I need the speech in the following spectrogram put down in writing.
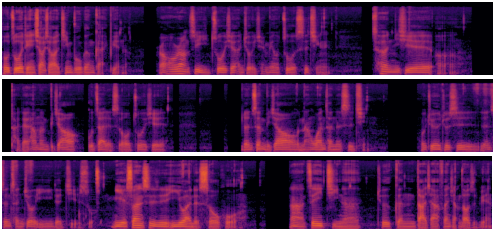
都做一点小小的进步跟改变了，然后让自己做一些很久以前没有做的事情，趁一些呃太太他们比较不在的时候，做一些人生比较难完成的事情。我觉得就是人生成就意义的解锁，也算是意外的收获。那这一集呢，就跟大家分享到这边。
